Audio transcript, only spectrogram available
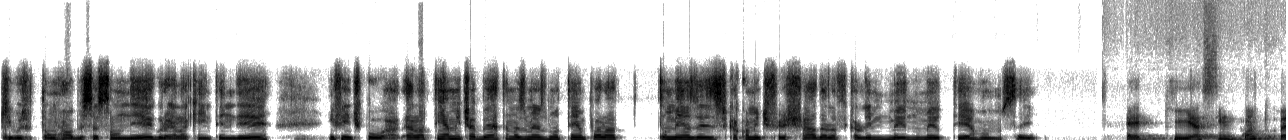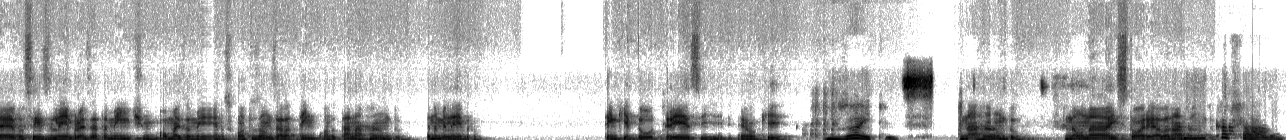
que o Tom Robinson é só um negro, ela quer entender. Enfim, tipo, ela tem a mente aberta, mas ao mesmo tempo ela também às vezes fica com a mente fechada, ela fica ali meio no meio termo, não sei. É que assim, quanto, é, vocês lembram exatamente, ou mais ou menos, quantos anos ela tem quando tá narrando? Eu não me lembro. Tem que do 13? É o quê? Uns oito. Narrando. Não na história, ela narrando. Nunca falo.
